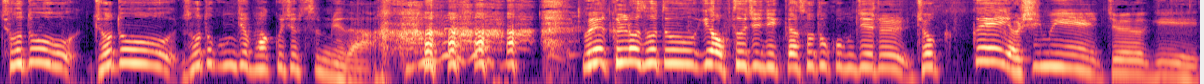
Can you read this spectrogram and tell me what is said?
저도 저도 소득공제 받고 싶습니다. 왜 근로소득이 없어지니까 소득공제를 저 꽤 열심히 저기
